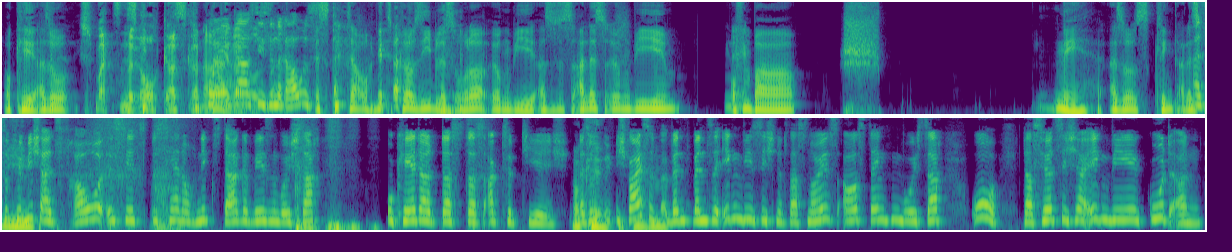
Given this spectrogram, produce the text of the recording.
Okay, also Ich schmeiß eine Es gibt- Rausgasgranate. Voll rein Gas, aus die sind raus. es gibt da auch nichts Plausibles, oder? Irgendwie. Also es ist alles irgendwie Nee. offenbar. Nee, also es klingt alles Also wie. für mich als Frau ist jetzt bisher noch nichts da gewesen, wo ich sage, okay, da, das, das akzeptiere ich. Also Okay. ich weiß, Mhm. wenn, wenn sie irgendwie sich etwas Neues ausdenken, wo ich sage, oh, das hört sich ja irgendwie gut an.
